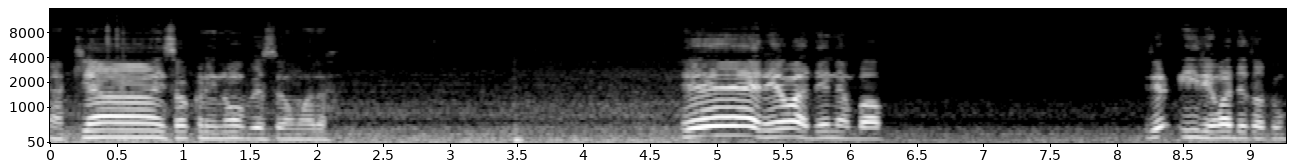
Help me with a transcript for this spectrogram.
આ ક્યાંય સકણી ન બેસે અમારે. એ રેવા દે ને બાપ. ઈ રેવા દેતો તું.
